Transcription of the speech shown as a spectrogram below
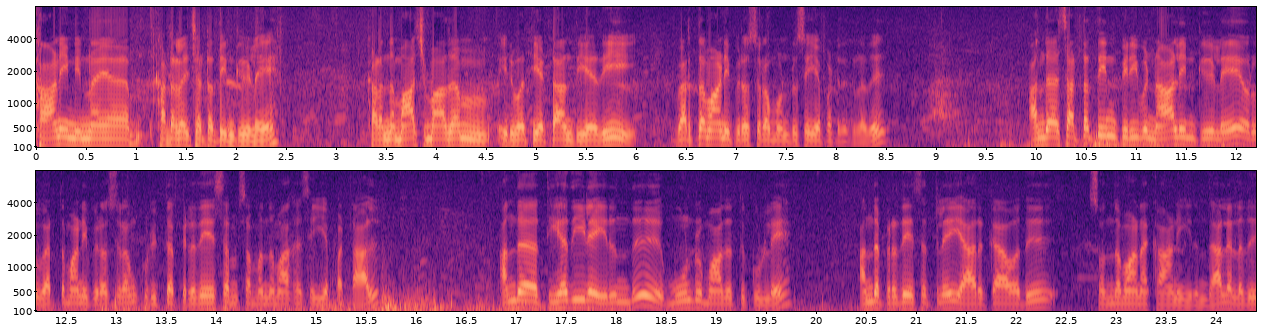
காணி நிர்ணய கட்டளை சட்டத்தின் கீழே கடந்த மார்ச் மாதம் இருபத்தி எட்டாம் தேதி வர்த்தமானி பிரசுரம் ஒன்று செய்யப்பட்டிருக்கிறது. அந்த சட்டத்தின் பிரிவு நாளின் கீழே ஒரு வர்த்தமானி பிரசுரம் குறித்த பிரதேசம் சம்பந்தமாக செய்யப்பட்டால் அந்த திகதியிலே இருந்து மூன்று மாதத்துக்குள்ளே அந்த பிரதேசத்திலே யாருக்காவது சொந்தமான காணி இருந்தால் அல்லது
